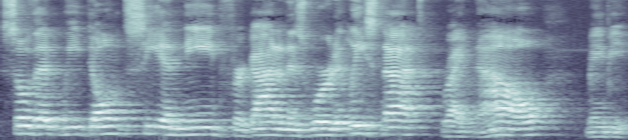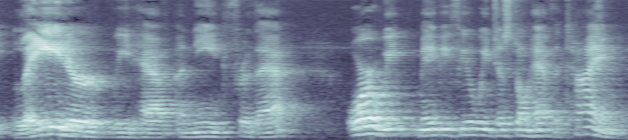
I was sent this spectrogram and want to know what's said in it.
so that we don't see a need for God and His Word, at least not right now. Maybe later we'd have a need for that. Or we maybe feel we just don't have the time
